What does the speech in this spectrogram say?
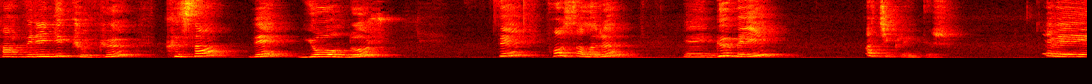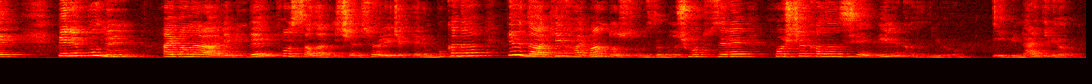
kahverengi kürkü kısa ve yoğundur. Ve fossaların e, göbeği açık renktir. Evet, benim bugün hayvanlar aleminde fossalar için söyleyeceklerim bu kadar. Bir dahaki dostumuzla buluşmak üzere. Hoşça kalın, sevgiyle kalın diyorum. İyi günler diliyorum.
